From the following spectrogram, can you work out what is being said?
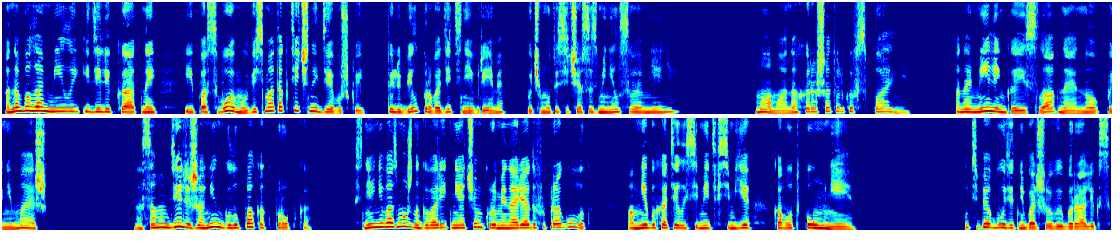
Она была милой и деликатной, и, по-своему, весьма тактичной девушкой. Ты любил проводить с ней время. Почему ты сейчас изменил свое мнение? Мама, она хороша только в спальне. Она миленькая и славная, но, понимаешь, на самом деле Жанин глупа, как пробка. С ней невозможно говорить ни о чем, кроме нарядов и прогулок, а мне бы хотелось иметь в семье кого-то поумнее. У тебя будет небольшой выбор, Алекс.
